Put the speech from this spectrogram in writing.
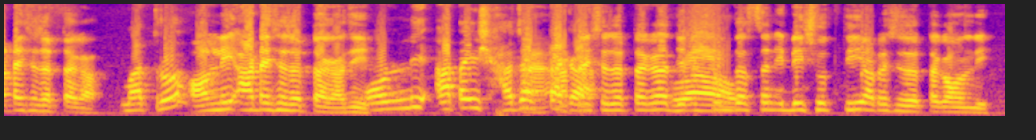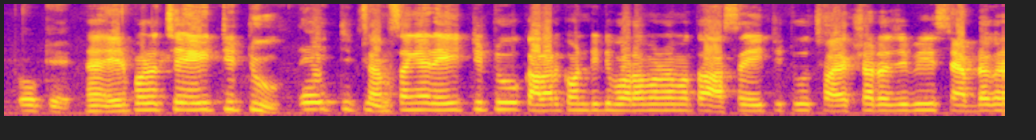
আঠাইশ হাজার টাকা। মাত্র? অনলি আঠাইশ হাজার টাকা জি। অনলি আঠাইশ হাজার টাকা। আঠাইশ হাজার টাকা যেটা. শুনতেছেন এটাই সত্যি আঠাইশ হাজার টাকা অনলি ওকে হ্যাঁ এরপর হচ্ছে eighty two eighty two Samsung এর এইটটি টু কালার কোয়ান্টিটি বরাবরের মতো আছে। এইটটি টু ছয় একশো আঠাশ জিবি স্ন্যাপড্রাগন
